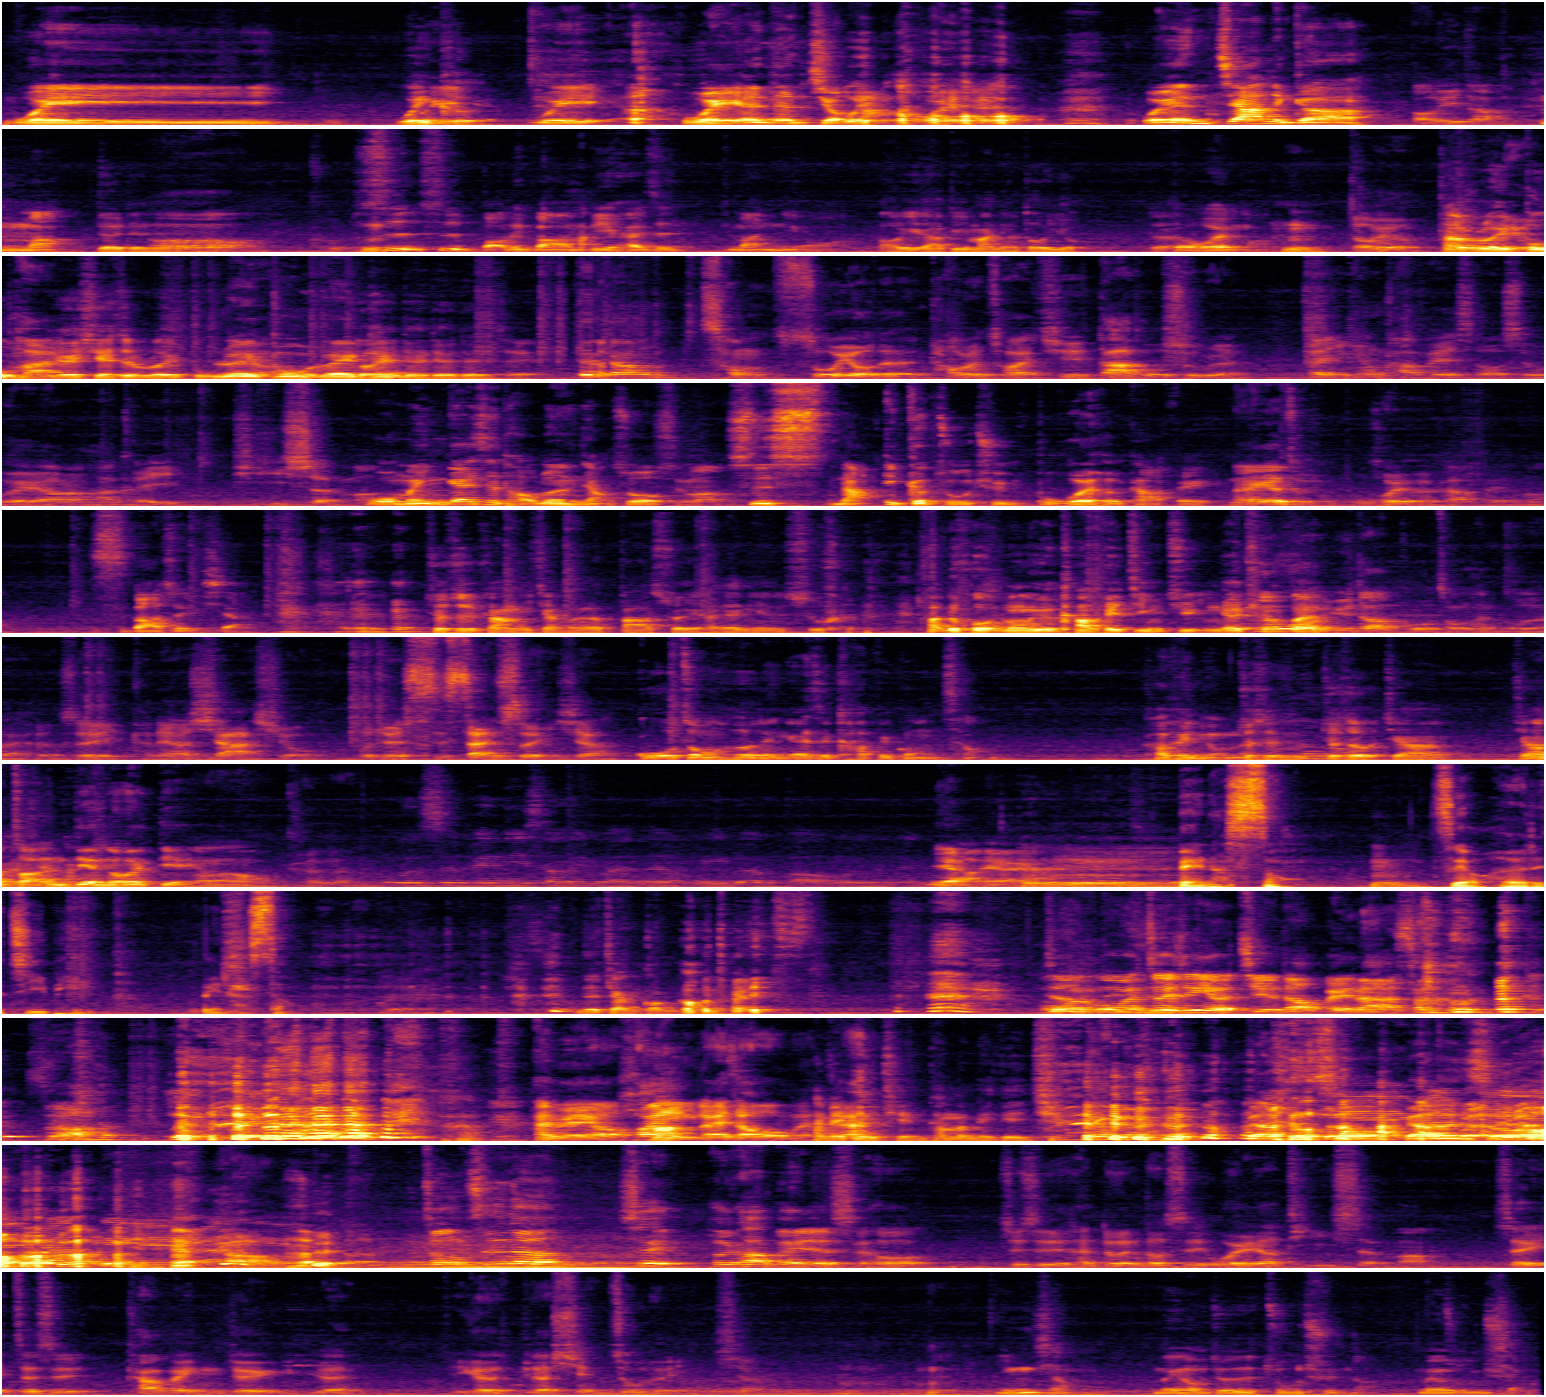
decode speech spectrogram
威威可韦 韦恩的酒，韦恩加那个保利达，嗯吗？对对对，是是保力达 B 还是蛮牛啊？保利达 B 蛮牛都有，对都会嘛？嗯，都有。它有锐步，有一些是锐步，锐步锐步，对对对对对。刚刚从所有的人讨论出来，其实大多数人在饮用咖啡的时候，是为了要让它可以提神嘛？我们应该是讨论讲说，是吗？是哪一个族群不会喝咖啡？哪一个族群不会喝咖啡吗？十八岁以下。就是刚刚你讲那个八岁还在念书，他如果弄一个咖啡进去，应该全班。我遇到国中很多人来喝，所以可能要下修。我觉得十三岁以下，国中喝的应该是咖啡广场，咖啡牛奶，就是就是有加，然后早餐店都会点啊，可能。或者是便利商店买那种蜜乐宝，或者是。呀呀呀！被他送，嗯，只有喝的极品，被他送。你在讲广告台词。我们我们最近有接到贝拉手，是吧？还没有，欢迎来找我们。还没给钱，他们没给钱。不要乱说，不要乱说。好，总之呢，所以喝咖啡的时候，就是很多人都是为了要提神嘛，所以这是咖啡因对人一个比较显著的影响。影响没有，就是族群啊，没有影响。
